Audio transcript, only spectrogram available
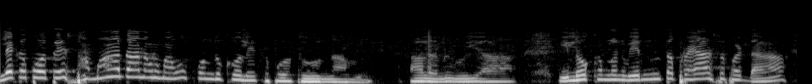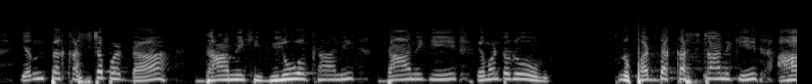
లేకపోతే సమాధానం మనము పొందుకోలేకపోతూ ఉన్నాము. హల్లెలూయా. ఈ లోకంలో నువ్వు ఎంత ప్రయాసపడ్డా ఎంత కష్టపడ్డా దానికి విలువ కానీ దానికి ఏమంటారు నువ్వు పడ్డ కష్టానికి ఆ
